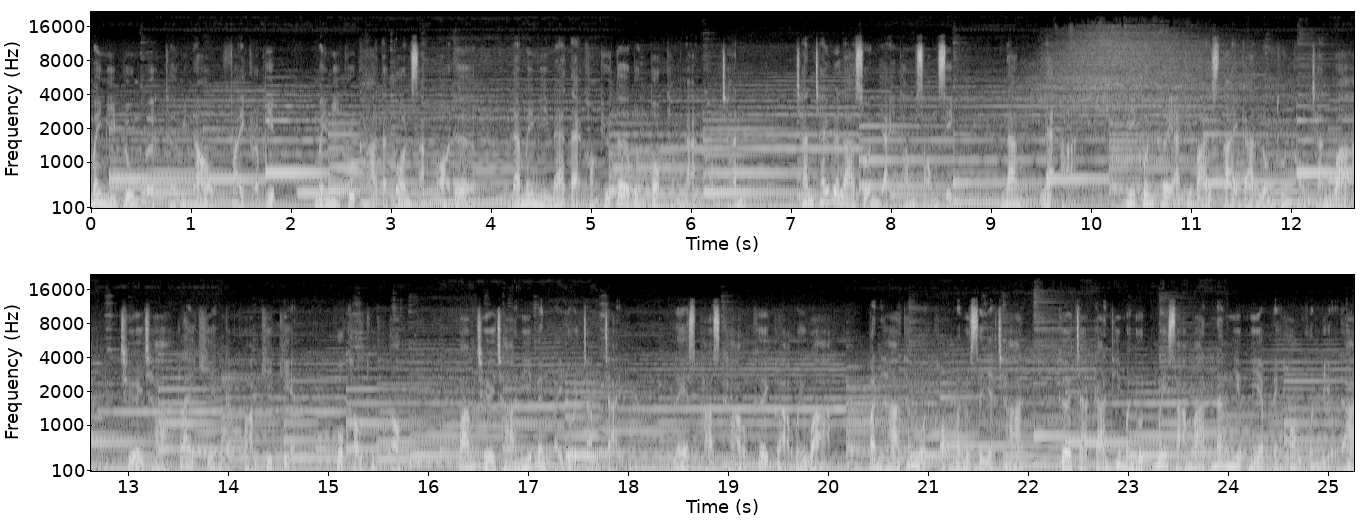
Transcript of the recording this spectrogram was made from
ไม่มีบลูมเบิร์กเทอร์มินอลไฟกระพริบ ไม่มีผู้ค้าตะโกนสั่งออเดอร์ และไม่มีแม้แต่คอมพิวเตอร์บนโต๊ะทำงานของฉัน ฉันใช้เวลาส่วนใหญ่ทำสองสิ่ง นั่งและอ่าน มีคนเคยอธิบายสไตล์การลงทุนของฉันว่าเฉื่อยชาใกล้เคียงกับความขี้เกียจ พวกเขาถูกต้อง ความเฉื่อยชานี้เป็นไปโดยจำใจ เลสพาสคาลเคยกล่าวไว้ว่า ปัญหาทั้งหมดของมนุษยชาติ เกิดจากการที่มนุษย์ไม่สามารถนั่งเงียบๆในห้องคนเดียวได้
